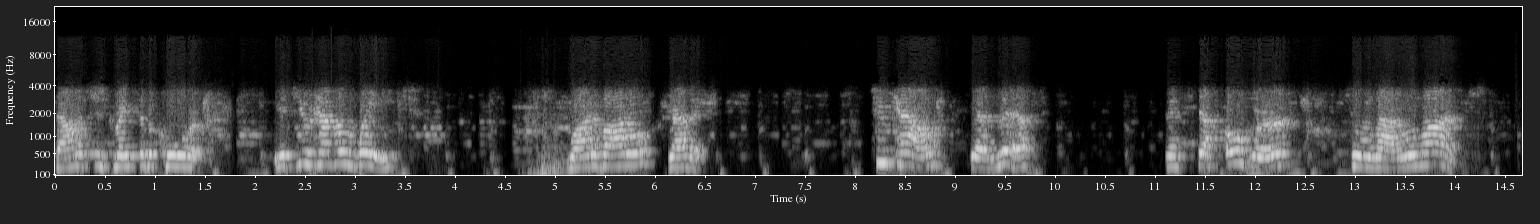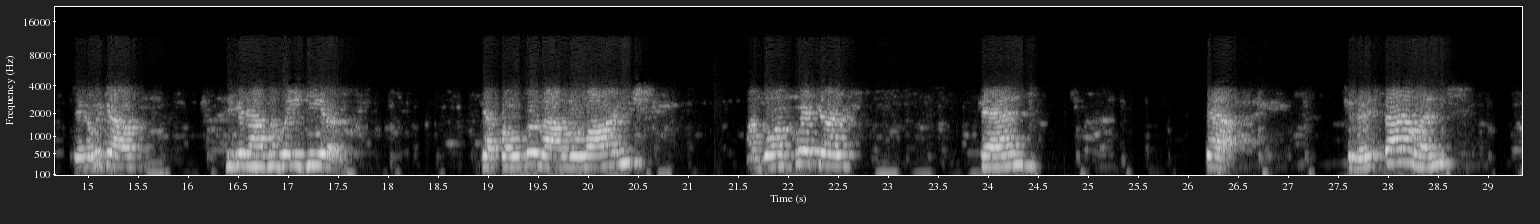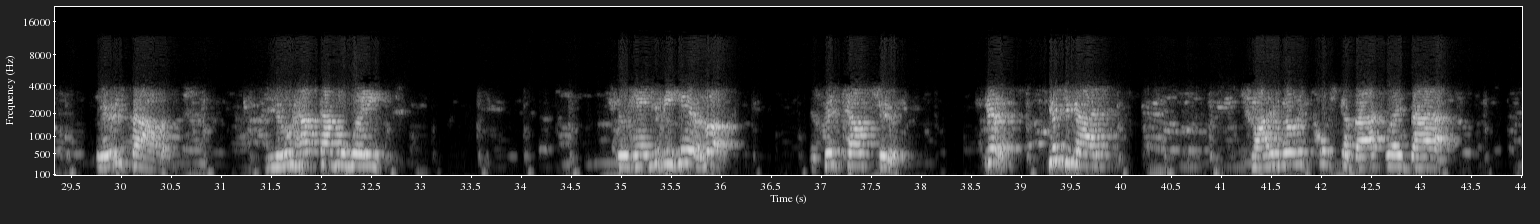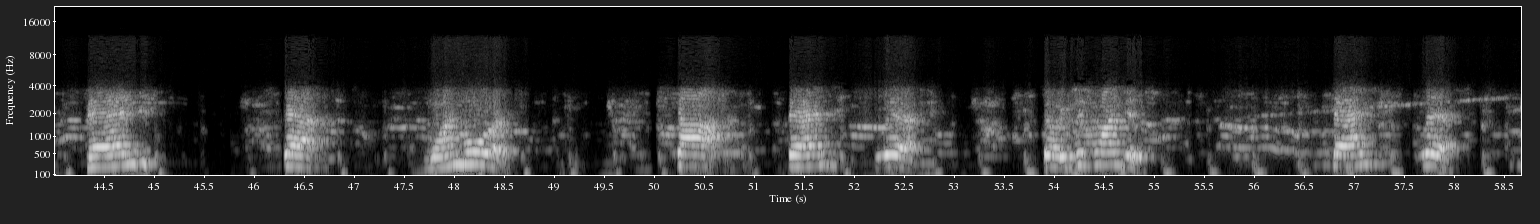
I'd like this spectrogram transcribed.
Balance is great for the core. If you have a weight, water bottle, grab it. Two counts, then lift, then step over to a lateral lunge. There we go. You're going to have a weight here. Step over, lateral lunge. I'm going quicker. Bend, step. So there's balance. Here's balance. You don't have to have a weight. Your hand can be here. Look. If this helps you. Good. Good, you guys. Try to really push the back leg back. Bend. Step. One more. Stop. Bend. Lift. So we just lunges. Bend. Lift.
